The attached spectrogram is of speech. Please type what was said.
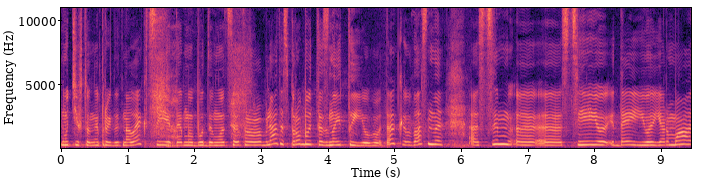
ну ті, хто не прийдуть на лекції, де ми будемо це проробляти, спробуйте знайти його. Так, власне, е, з цим е, з цією ідеєю ярма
